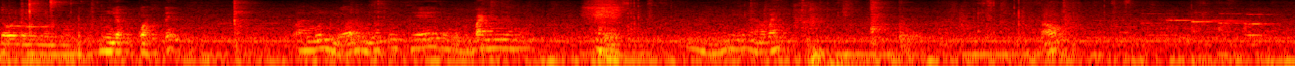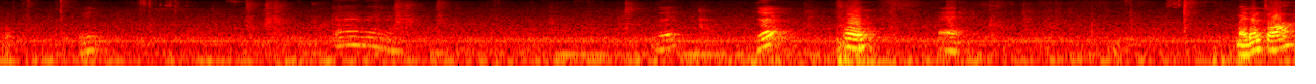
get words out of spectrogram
Đồ đồ đồ đồ. Nhập quật đấy. Ai muốn ngửa mà nó cứ thế thôi nó banh như thế nào banh. Sáu cái này. Dưới. Dưới. ừ. Bảy đám chó.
